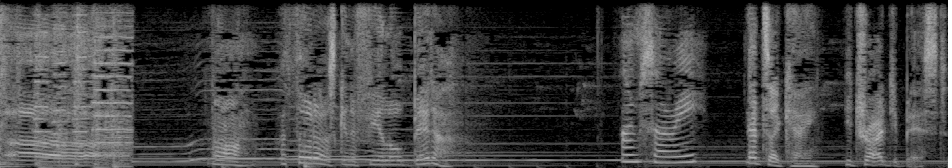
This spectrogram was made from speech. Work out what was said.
Uh... oh, I thought I was gonna feel all better. I'm sorry. That's okay. You tried your best.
